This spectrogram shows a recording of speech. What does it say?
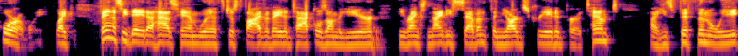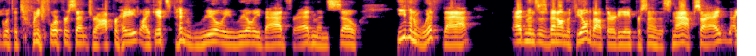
horribly. Like fantasy data has him with just five evaded tackles on the year. He ranks 97th in yards created per attempt. Uh, he's fifth in the league with a 24% drop rate. Like it's been really, really bad for Edmonds. So even with that, Edmonds has been on the field about 38% of the snaps. So I, I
